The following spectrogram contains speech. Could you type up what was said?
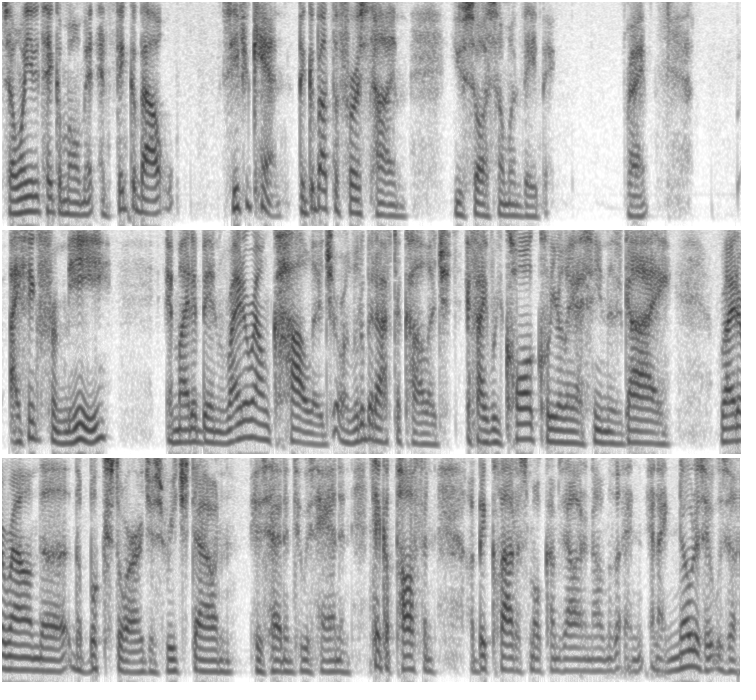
So I want you to take a moment and think about, see if you can, think about the first time you saw someone vaping, right? I think for me, it might have been right around college or a little bit after college. If I recall clearly, I seen this guy right around the, the bookstore just reach down his head into his hand and take a puff and a big cloud of smoke comes out and I, was, and, and I noticed it was a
